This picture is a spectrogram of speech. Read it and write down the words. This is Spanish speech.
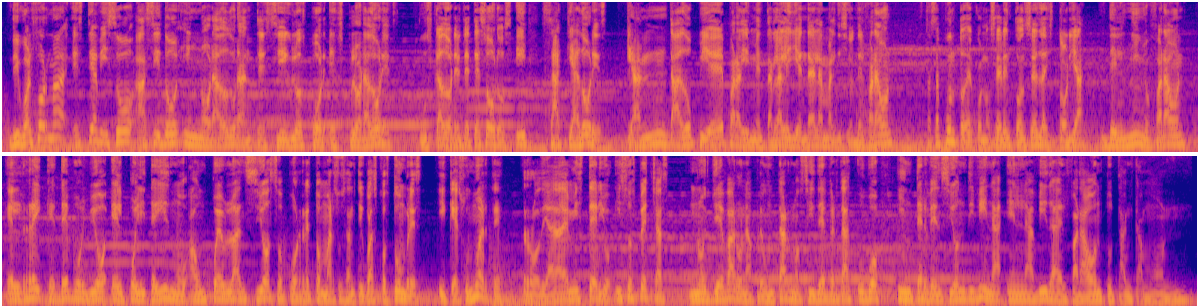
De igual forma, este aviso ha sido ignorado durante siglos por exploradores, buscadores de tesoros y saqueadores que han dado pie para alimentar la leyenda de la maldición del faraón. Estás a punto de conocer entonces la historia del niño faraón, el rey que devolvió el politeísmo a un pueblo ansioso por retomar sus antiguas costumbres y que su muerte, rodeada de misterio y sospechas, nos llevaron a preguntarnos si de verdad hubo intervención divina en la vida del faraón Tutankamón.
